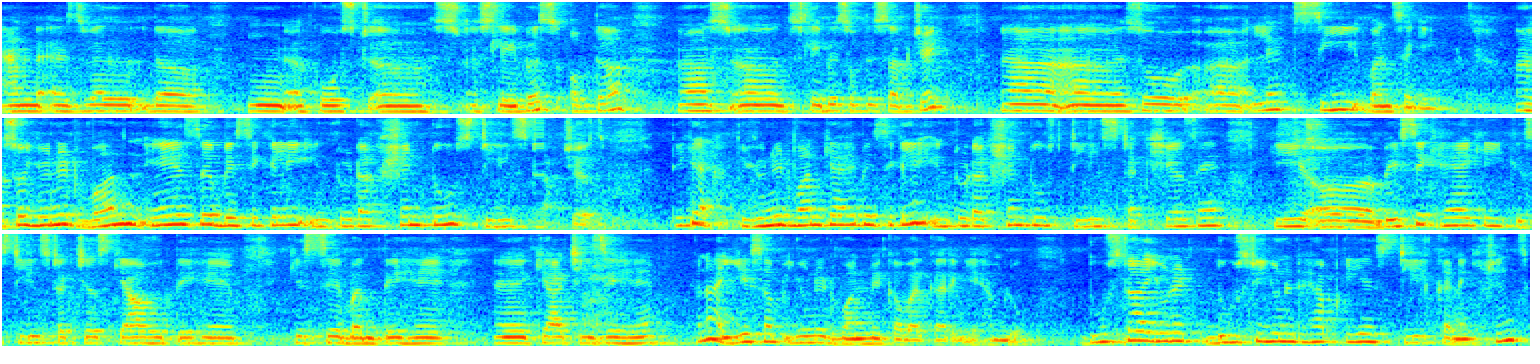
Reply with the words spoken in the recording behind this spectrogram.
and as well the um, course uh, syllabus of the uh, uh, syllabus of the subject. So let's see once again uh, unit one is basically introduction to steel structures ठीक है? तो यूनिट वन क्या है basically introduction to steel structures है कि बेसिक uh, है कि स्टील स्ट्रक्चर्स क्या होते हैं किससे बनते हैं अ, क्या चीज़ें हैं है ना? ये सब यूनिट वन में कवर करेंगे हम लोग। दूसरा यूनिट दूसरी यूनिट है आपकी है स्टील कनेक्शंस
